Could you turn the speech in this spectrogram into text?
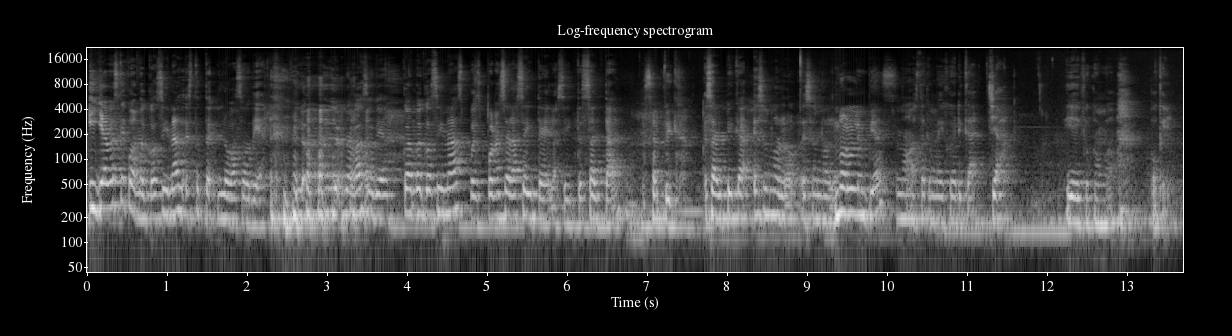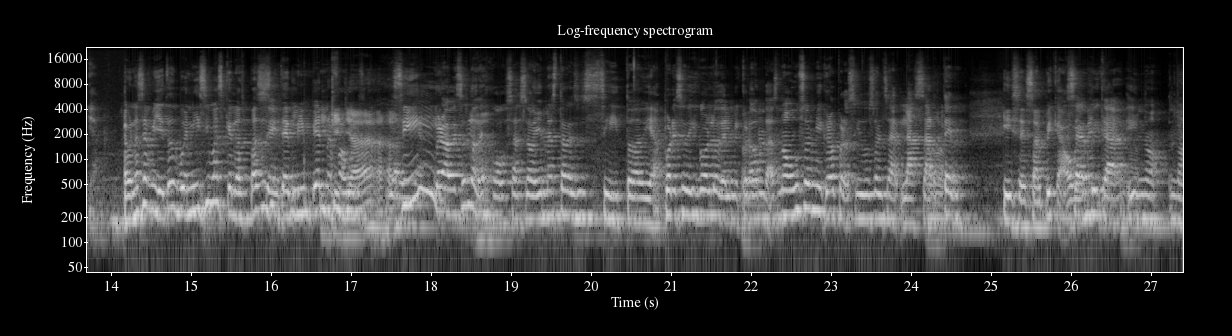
Y ya ves que cuando cocinas, esto te- lo vas a odiar. Lo, vas a odiar. Cuando cocinas, pues pones el aceite, el aceite salta, Salpica. salpica. Eso no lo, eso no lo. ¿No lo limpias? No, hasta que me dijo Erika, ya. Y ahí fue como, ok, ya. Hay unas servilletas buenísimas que las pasas Sí. y te limpian. Y la que famosa. ya, ajá. Sí. Pero a veces lo dejo, o sea, soy en esta veces sí todavía. Por eso digo lo del microondas. No uso el micro, pero sí uso el la sartén. Y se salpica, Se obviamente. pica y no, no,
